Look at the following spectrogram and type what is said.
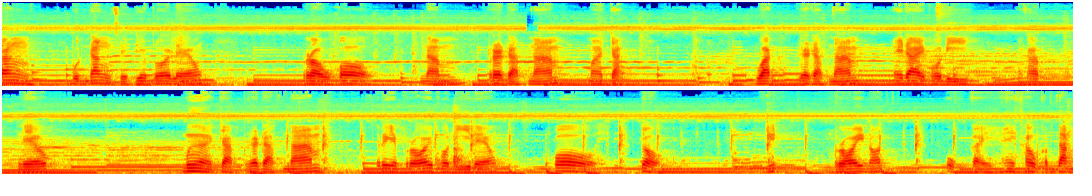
ตั้งบนดั้งเสร็จเรียบร้อยแล้ว เราก็นำระดับน้ำมาจับวัดระดับน้ำ ให้ได้พอดีนะครับ แล้ว เมื่อจับระดับน้ำเรียบร้อยพอดีแล้ว ก็เจาะยึดร้อยน็อตอกไก่ให้เข้ากับดั้ง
